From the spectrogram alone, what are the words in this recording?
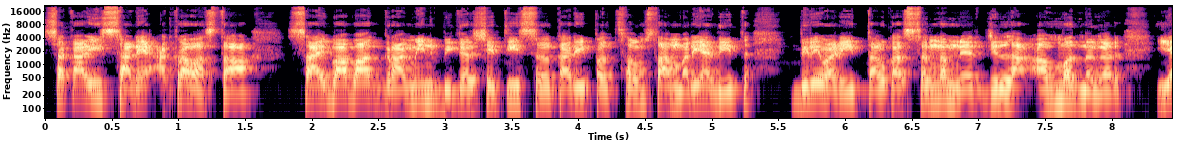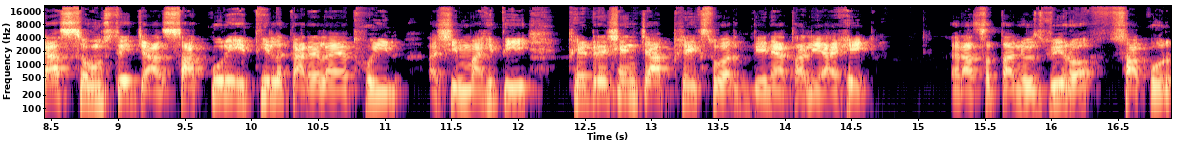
सकाळी साडे अकरा वाजता साईबाबा ग्रामीण बिगरशेती सहकारी पतसंस्था मर्यादित बिरेवाडी तालुका संगमनेर जिल्हा अहमदनगर या संस्थेच्या साकूर येथील कार्यालयात होईल अशी माहिती फेडरेशनच्या फ्लेक्सवर देण्यात आली आहे. Rasatta news bureau Sakur.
